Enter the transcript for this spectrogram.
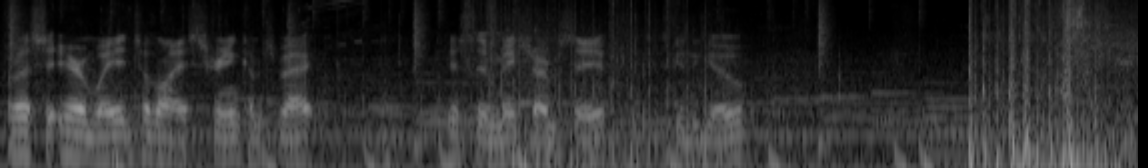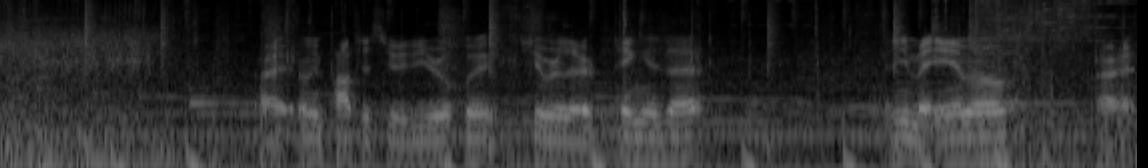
I'm gonna sit here and wait until my screen comes back, just to make sure I'm safe. Good to go. Alright, let me pop this UAV real quick, see where their ping is at. I need my ammo. Alright.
